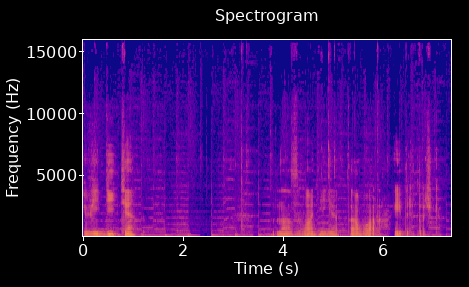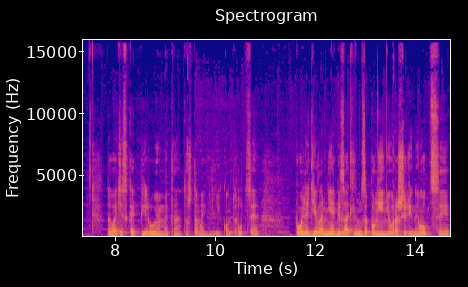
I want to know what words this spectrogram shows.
введите название товара и три точки. Давайте скопируем это, то что мы ввели, Ctrl-C. Поле делаем не обязательным к заполнению в расширенные опции.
